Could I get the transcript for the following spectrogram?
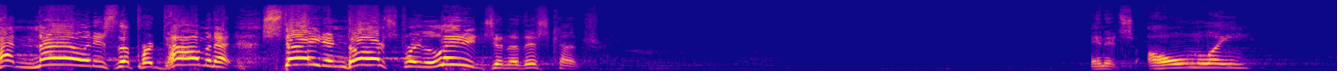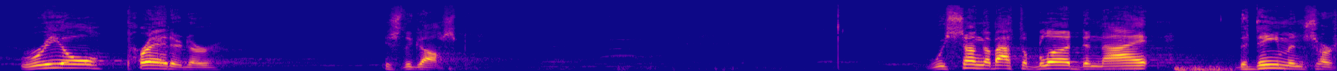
And now it is the predominant state endorsed religion of this country. And its only real predator is the gospel. We sung about the blood tonight. The demons are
